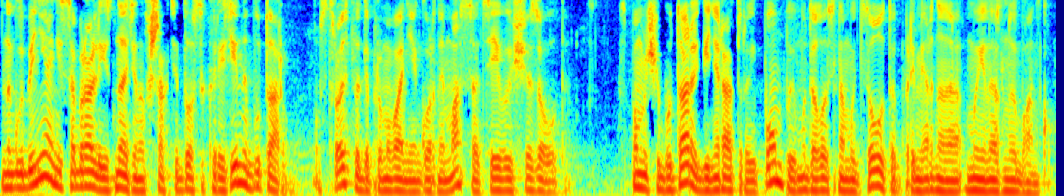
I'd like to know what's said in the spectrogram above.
На глубине они собрали из найденных в шахте досок и резины бутару, устройство для промывания горной массы, отсеивающее золото. С помощью бутары, генератора и помпы им удалось намыть золото примерно на майонезную банку.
